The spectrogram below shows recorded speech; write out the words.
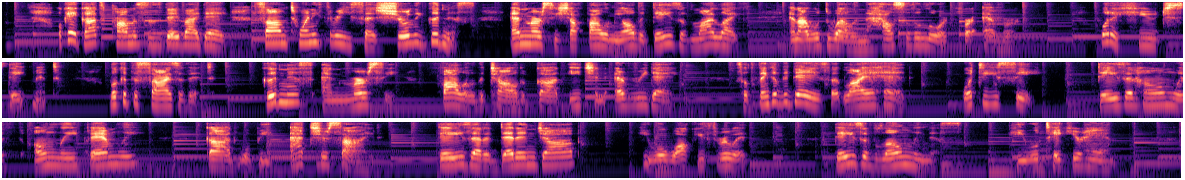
Okay, God's promises day by day. Psalm 23 says, Surely goodness and mercy shall follow me all the days of my life, and I will dwell in the house of the Lord forever. What a huge statement. Look at the size of it. Goodness and mercy follow the child of God each and every day. So think of the days that lie ahead. What do you see? days at home with only family, God will be at your side. Days at a dead end job, He will walk you through it. Days of loneliness, He will take your hand.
